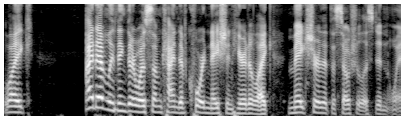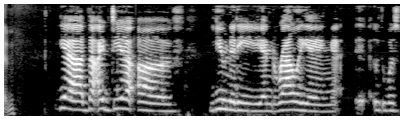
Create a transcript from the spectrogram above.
Like, I definitely think there was some kind of coordination here to like make sure that the socialists didn't win. Yeah, the idea of unity and rallying was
